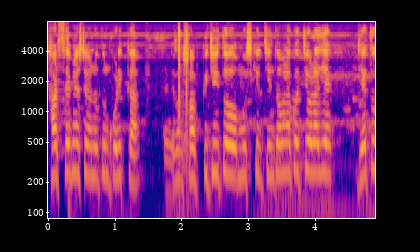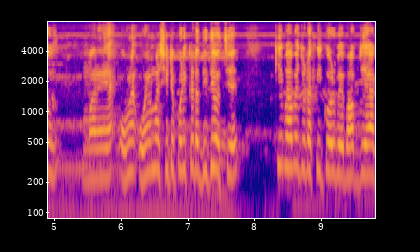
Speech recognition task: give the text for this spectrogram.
থার্ড সেমিস্টারে নতুন পরীক্ষা এবং সব কিছুই তো মুশকিল চিন্তা ভাবনা করছে ওরা যে, যেহেতু মানে ওএমআর সিটে পরীক্ষাটা দিতে হচ্ছে কীভাবে যে ওটা কী করবে ভাবছে এক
